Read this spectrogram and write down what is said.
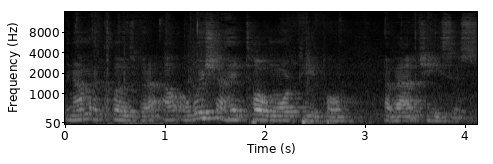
And I'm going to close, but I, I wish I had told more people about Jesus.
